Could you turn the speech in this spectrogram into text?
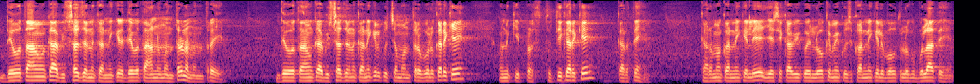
देवताओं का विसर्जन करने के लिए देवता अनुमंत्रण मंत्र है। देवताओं का विसर्जन करने के लिए कुछ मंत्र बोल करके, उनकी प्रस्तुति करके करते हैं। कर्म करने के लिए, जैसे कभी कोई लोक में कुछ करने के लिए बहुत लोग बुलाते हैं।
